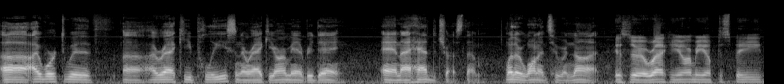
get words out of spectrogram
Uh, I worked with uh, Iraqi police and Iraqi army every day, and I had to trust them, whether I wanted to or not. Is the Iraqi army up to speed?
